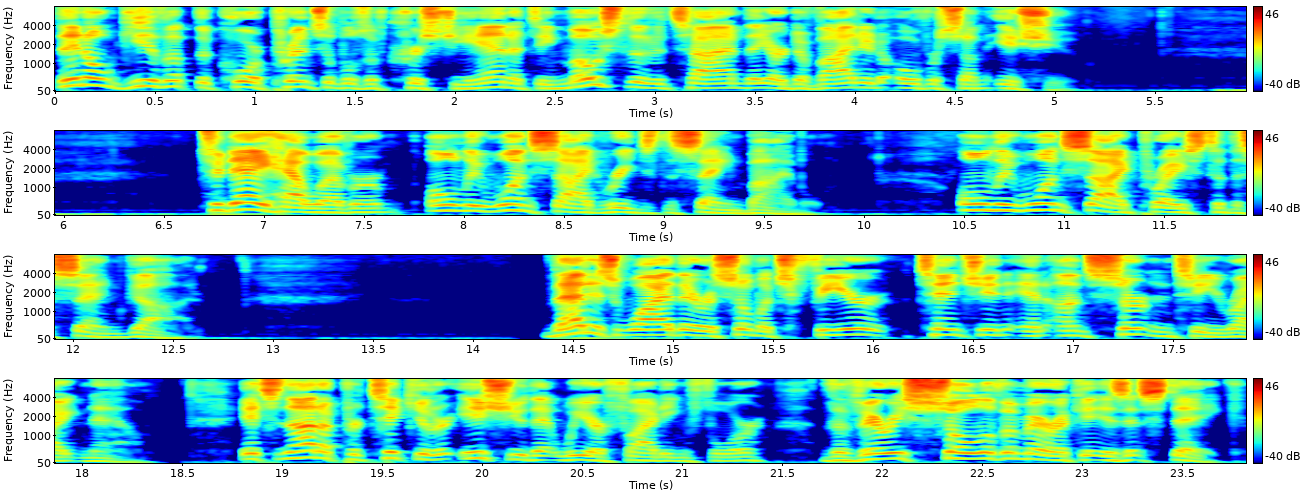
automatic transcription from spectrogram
they don't give up the core principles of Christianity. Most of the time, they are divided over some issue. Today, however, only one side reads the same Bible. Only one side prays to the same God. That is why there is so much fear, tension, and uncertainty right now. It's not a particular issue that we are fighting for. The very soul of America is at stake.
